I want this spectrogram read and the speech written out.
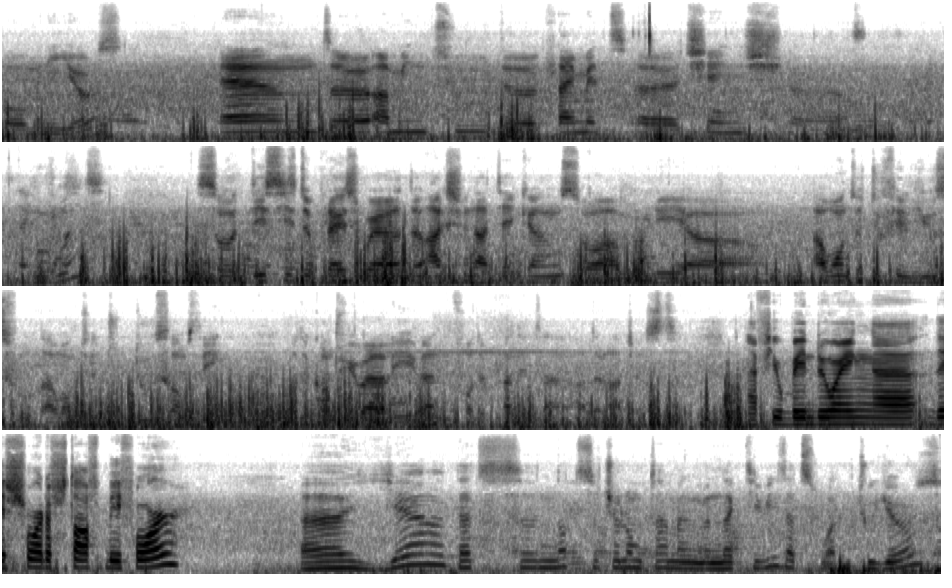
for many years. And uh, I'm into the climate uh, change uh, movement. So this is the place where the action are taken. So I'm really, uh, I wanted to feel useful. I wanted to do something for the country where I live and for the planet at the largest. Have you been doing uh, this sort of stuff before? Uh, yeah, that's uh, not such a long time. I'm an activist. That's what two years.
